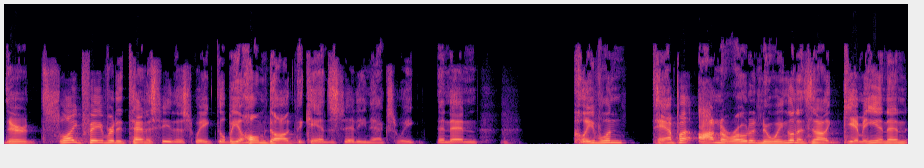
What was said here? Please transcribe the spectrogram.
they're slight favorite at Tennessee this week. They'll be a home dog to Kansas City next week, and then Cleveland, Tampa on the road at New England. It's not a gimme, and then.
